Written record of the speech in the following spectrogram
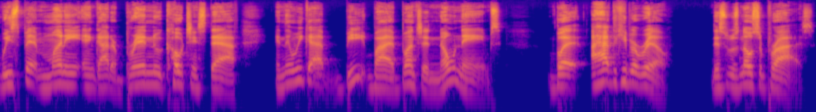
We spent money and got a brand new coaching staff, and then we got beat by a bunch of no names. But I have to keep it real. This was no surprise.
